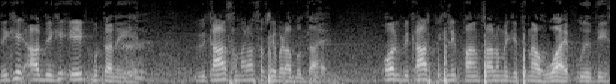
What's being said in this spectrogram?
देखिए आप देखिए एक मुद्दा नहीं है। विकास हमारा सबसे बड़ा मुद्दा है। और विकास पिछले पाँच सालों में जितना हुआ है पूरे देश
